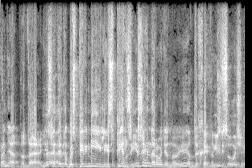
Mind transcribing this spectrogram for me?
Понятно, да. да. Если ты там из Перми или из Пензы, езжай на родину и отдыхай там. Или в Сочи.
